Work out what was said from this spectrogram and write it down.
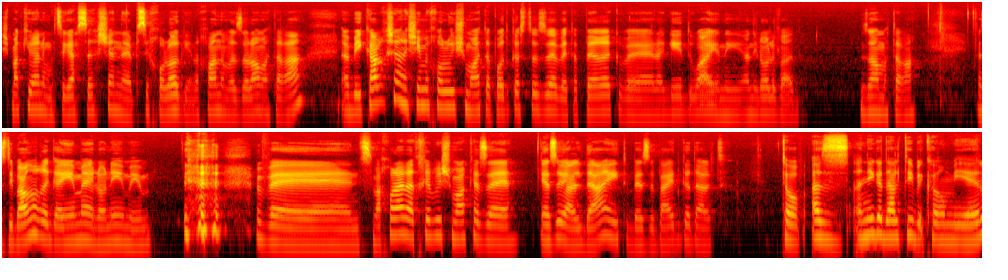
נשמע כאילו אני מציגה סשן פסיכולוגי, נכון? אבל זו לא המטרה. בעיקר שאנשים יוכלו לשמוע את הפודקאסט הזה ואת הפרק ולהגיד, וואי, אני, אני לא לבד. זו המטרה. אז דיברנו על רגעים לא נעימים, ונשמח אולי להתחיל לשמוע כזה, איזו ילדה היית, באיזה בית גדלת. טוב, אז אני גדלתי בכרמיאל,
